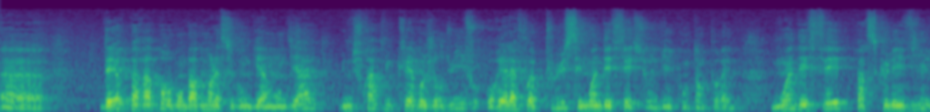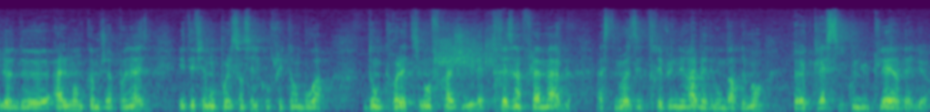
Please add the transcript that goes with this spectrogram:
Euh, D'ailleurs, par rapport au bombardement de la Seconde Guerre mondiale, une frappe nucléaire aujourd'hui aurait à la fois plus et moins d'effets sur une ville contemporaine. Moins d'effets parce que les villes allemandes comme japonaises étaient finalement pour l'essentiel construites en bois. Donc relativement fragiles, très inflammables. À ce niveau-là, c'est très vulnérable à des bombardements euh, classiques ou nucléaires d'ailleurs.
